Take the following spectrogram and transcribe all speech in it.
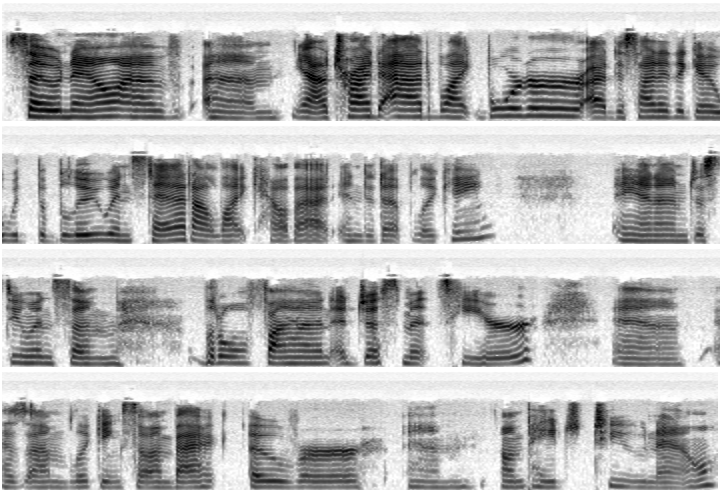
So now I've, um, yeah, I tried to add black border. I decided to go with the blue instead. I like how that ended up looking. And I'm just doing some little fine adjustments here uh, as I'm looking. So I'm back over um, on page two now.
